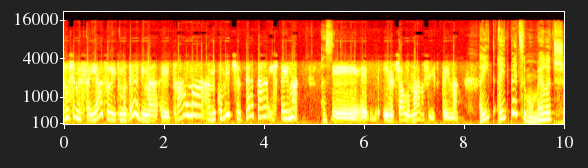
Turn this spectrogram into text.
זו שמסייעת לו להתמודד עם הטראומה המקומית שזה עתה הסתיימה. אז- אה, אם אפשר לומר שהיא הסתיימה. היית, היית בעצם אומרת ש...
